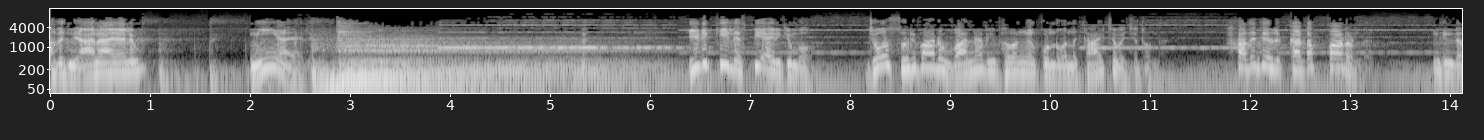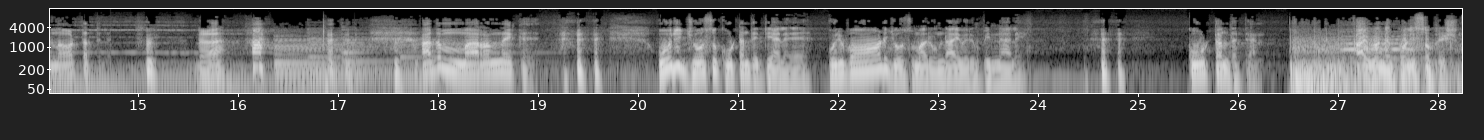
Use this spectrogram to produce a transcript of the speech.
അത് ഞാനായാലും നീ ആയാലും ഇടുക്കിയിൽ എസ് പി ആയിരിക്കുമ്പോ ജോസ് ഒരുപാട് വനവിഭവങ്ങൾ കൊണ്ടുവന്ന് കാഴ്ചവെച്ചിട്ടുണ്ട് അതിന്റെ ഒരു കടപ്പാടുണ്ട് നിന്റെ നോട്ടത്തിൽ. അത് മറന്നേക്ക് ഒരു ജോസ് കൂട്ടം തെറ്റിയാൽ ഒരുപാട് ജോസുമാർ ഉണ്ടായി വരും പിന്നാലെ. കൂട്ടം തെറ്റാൻ. I want a police operation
